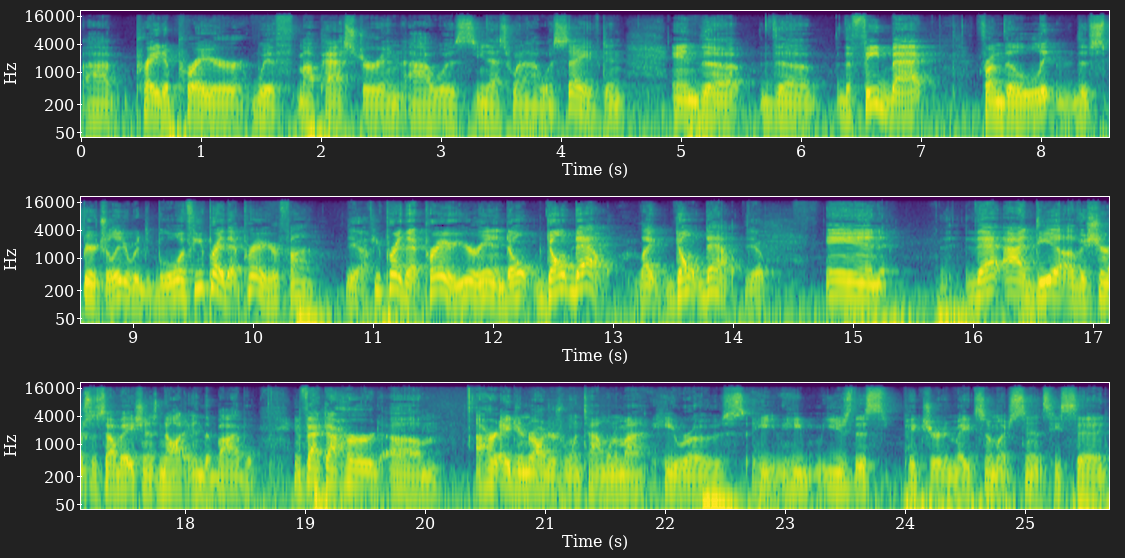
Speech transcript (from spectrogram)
I prayed a prayer with my pastor, and I was you know that's when I was saved. And and the the the feedback from the the spiritual leader would, be, well, if you pray that prayer, you're fine. Yeah. If you pray that prayer, you're in. Don't don't doubt. Like don't doubt. Yep. And that idea of assurance of salvation is not in the Bible. In fact, I heard um, I heard Adrian Rogers one time, one of my heroes. He he used this picture and it made so much sense. He said,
